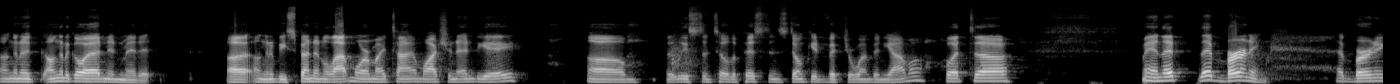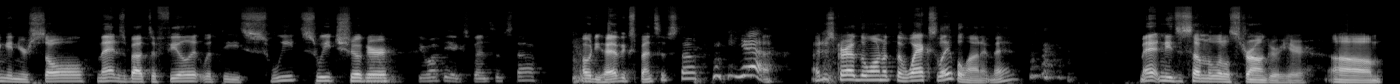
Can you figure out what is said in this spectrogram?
I'm gonna I'm gonna go ahead and admit it. Uh, I'm gonna be spending a lot more of my time watching NBA. Um, at least until the Pistons don't get Victor Wembanyama. But uh, man, that that burning, that burning in your soul. Matt is about to feel it with the sweet, sweet sugar. Do you want the expensive stuff? Oh, do you have expensive stuff? yeah. I just grabbed the one with the wax label on it, Matt. Matt needs something a little stronger here. Um,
